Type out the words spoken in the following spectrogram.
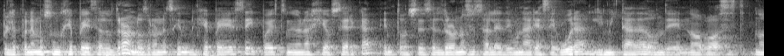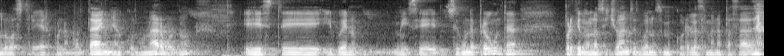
pues le ponemos un GPS al dron. Los drones tienen GPS y puedes tener una geocerca, entonces el dron no se sale de un área segura, limitada, donde no, vas no lo vas a estrellar con una montaña o con un árbol, ¿no? Este, y bueno, me dice, segunda pregunta, ¿por qué no lo has hecho antes? Bueno, se me ocurrió la semana pasada.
